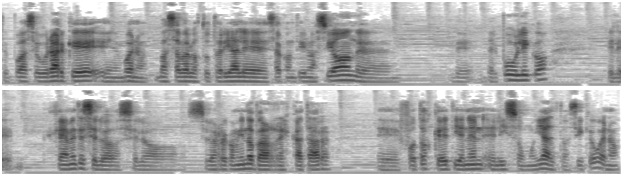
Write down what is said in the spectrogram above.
te puedo asegurar que, eh, bueno, vas a ver los tutoriales a continuación del público. generalmente se los recomiendo para rescatar fotos que tienen el ISO muy alto. Así que bueno,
